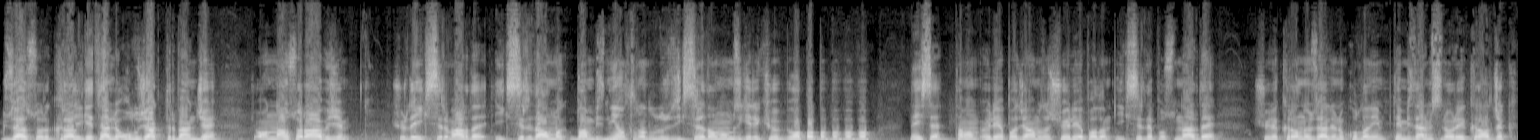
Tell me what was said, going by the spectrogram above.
Güzel soru. Kral yeterli olacaktır bence. Ondan sonra abicim şurada iksir var da iksiri de almak... Lan biz niye altına dalıyoruz? İksiri de almamız gerekiyor. Hop hop hop hop hop. Neyse tamam öyle yapacağımıza şöyle yapalım. İksir deposu nerede? Şöyle kralın özelliğini kullanayım. Temizler misin orayı kralcık?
